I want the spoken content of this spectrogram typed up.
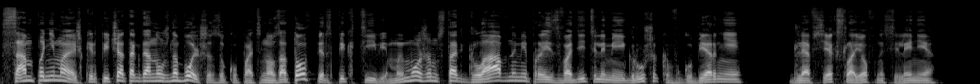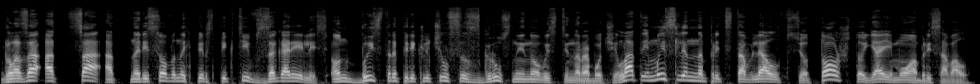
Сам понимаешь, кирпича тогда нужно больше закупать, но зато в перспективе мы можем стать главными производителями игрушек в губернии для всех слоев населения. Глаза отца от нарисованных перспектив загорелись. Он быстро переключился с грустной новости на рабочий лад и мысленно представлял все то, что я ему обрисовал.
